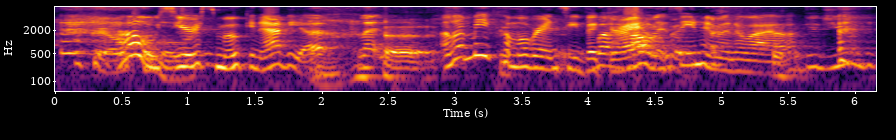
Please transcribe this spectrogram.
Okay, Oh, come so over. you're smoking Abby up. Let, uh, let me come over and see Victor. But I haven't but- seen him in a while. Did you?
